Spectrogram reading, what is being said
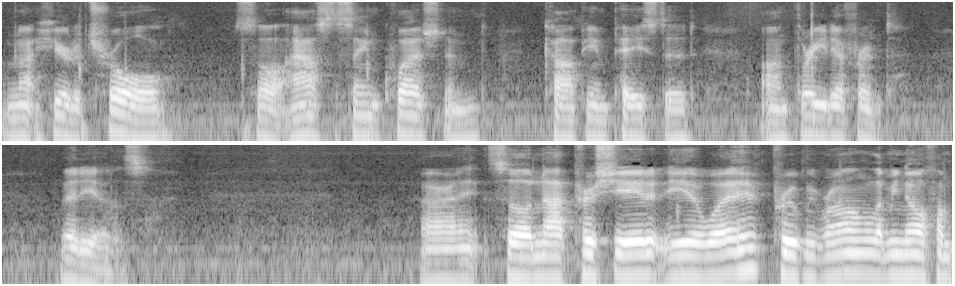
I'm not here to troll, so I'll ask the same question, copy and pasted on three different videos. Alright, so not appreciate it either way. Prove me wrong. Let me know if I'm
